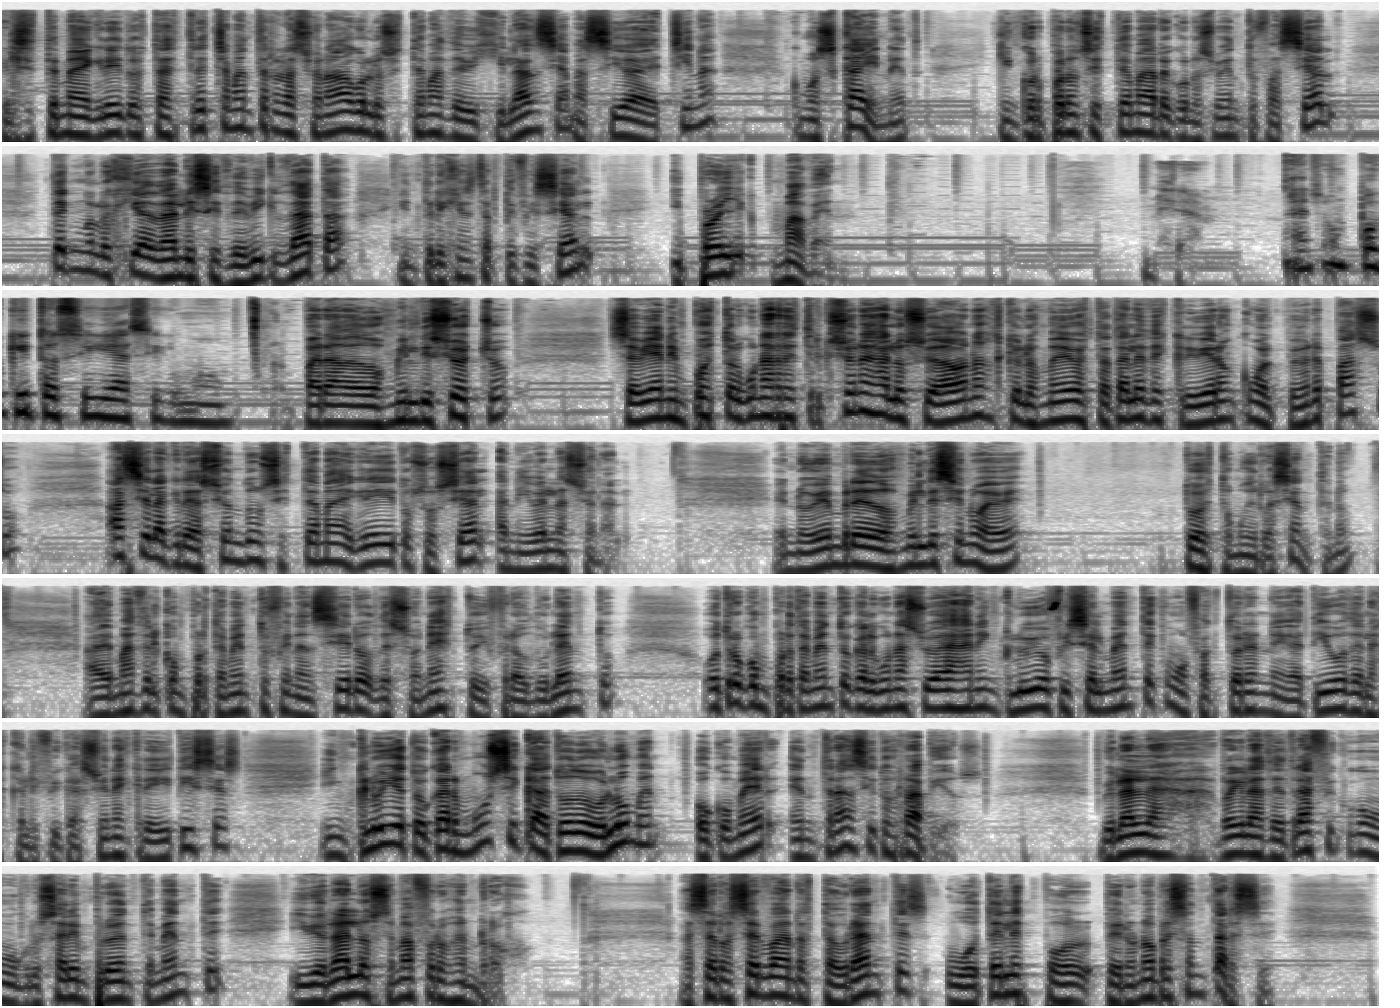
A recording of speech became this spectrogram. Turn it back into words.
El sistema de crédito está estrechamente relacionado con los sistemas de vigilancia masiva de China, como Skynet, que incorpora un sistema de reconocimiento facial, tecnología de análisis de Big Data, inteligencia artificial y Project Maven. Mira. Es un poquito sigue así como. Para 2018 se habían impuesto algunas restricciones a los ciudadanos que los medios estatales describieron como el primer paso hacia la creación de un sistema de crédito social a nivel nacional. En noviembre de 2019, todo esto muy reciente, ¿no? Además del comportamiento financiero deshonesto y fraudulento, otro comportamiento que algunas ciudades han incluido oficialmente como factores negativos de las calificaciones crediticias incluye tocar música a todo volumen o comer en tránsitos rápidos, violar las reglas de tráfico como cruzar imprudentemente y violar los semáforos en rojo hacer reservas en restaurantes u hoteles pero no presentarse,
